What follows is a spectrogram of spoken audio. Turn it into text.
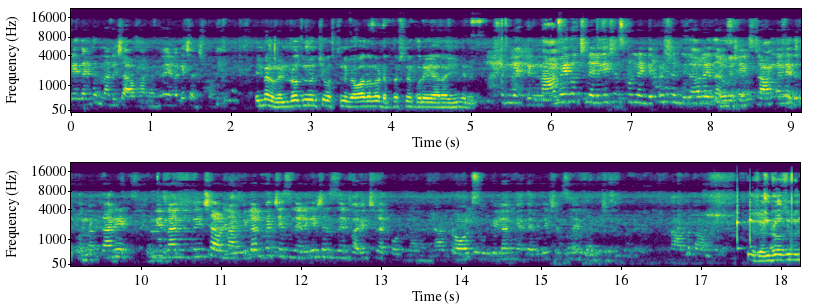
లేదంటే నన్ను చావమనండి. నేను ఇలాగే చచ్చిపోతాను. రెండు రోజుల నుంచి వస్తున్న వివాదంలో డిప్రెషన్ గురయ్యారా? ఏం జరిగింది? నే- మీద వచ్చిన ఎలిగేషన్స్ కూడా నేను డిప్రెషన్ గురవలేదండి నేను స్ట్రాంగ్ గానే ఎదుర్కొన్నాను. కానీ నిన్న నుంచి ఆవిడ నా పిల్లల మీద చేసిన ఎలిగేషన్స్ నేను భరించలేకపోతున్నాను. నా ట్రోల్స్ పిల్లల మీద ఎలిగేషన్స్ నేను భరించలేదు రెండు రోజుల నుంచి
